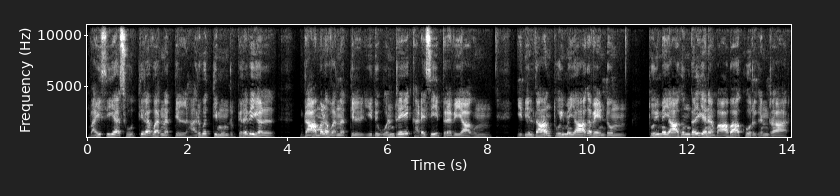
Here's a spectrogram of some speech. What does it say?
வைசிய சூத்திர வர்ணத்தில் அறுபத்தி மூன்று பிறவிகள். பிராமண வர்ணத்தில் இது ஒன்றே கடைசி பிறவியாகும். இதில்தான் தூய்மையாக வேண்டும். தூய்மையாகுங்கள் என பாபா கூறுகின்றார்.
